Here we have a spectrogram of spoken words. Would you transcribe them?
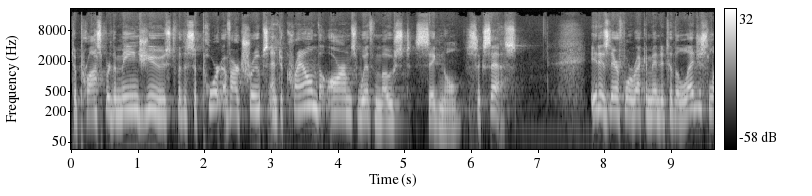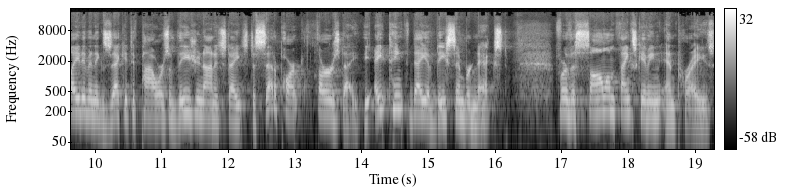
to prosper the means used for the support of our troops and to crown the arms with most signal success. It is therefore recommended to the legislative and executive powers of these United States to set apart Thursday, the 18th day of December next, for the solemn thanksgiving and praise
